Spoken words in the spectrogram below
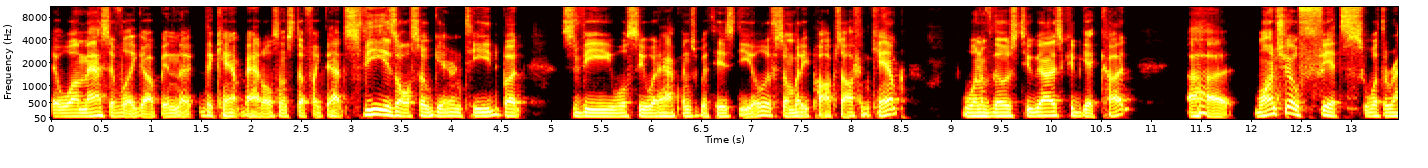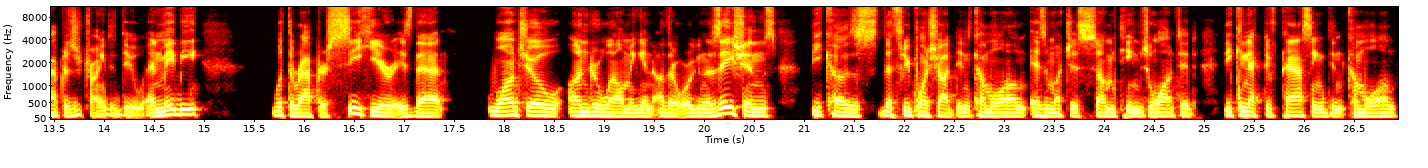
well, a massive leg up in the, the camp battles and stuff like that. Svi is also guaranteed, but Svi, we'll see what happens with his deal if somebody pops off in camp one of those two guys could get cut. Uh, Juancho fits what the Raptors are trying to do. And maybe what the Raptors see here is that Juancho underwhelming in other organizations because the three point shot didn't come along as much as some teams wanted. The connective passing didn't come along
